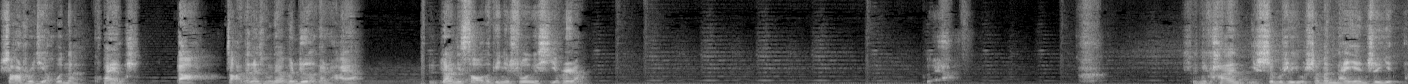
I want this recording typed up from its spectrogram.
啥时候结婚呢？快了啊！咋的了，兄弟？问这干啥呀？让你嫂子给你说个媳妇儿啊？哥呀，说你看你是不是有什么难言之隐呢？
